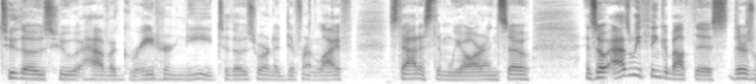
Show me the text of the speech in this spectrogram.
to those who have a greater need, to those who are in a different life status than we are. And so and so, as we think about this, there's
